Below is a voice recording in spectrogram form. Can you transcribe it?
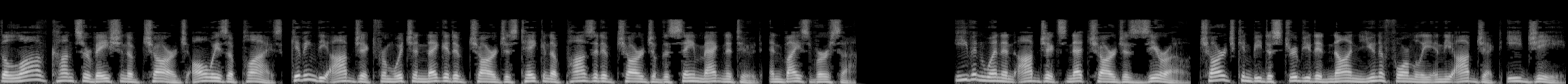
The law of conservation of charge always applies, giving the object from which a negative charge is taken a positive charge of the same magnitude, and vice versa. Even when an object's net charge is zero, charge can be distributed non-uniformly in the object e.g.,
